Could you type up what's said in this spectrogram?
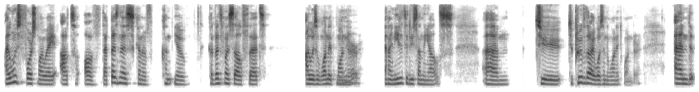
I almost forced my way out of that business. Kind of con, you know convinced myself that I was a one-hit wonder, mm-hmm. and I needed to do something else um, to to prove that I wasn't a one-hit wonder. And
